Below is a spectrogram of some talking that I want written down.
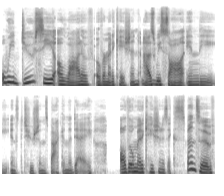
We do see a lot of over medication, mm-hmm. as we saw in the institutions back in the day. Although medication is expensive,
